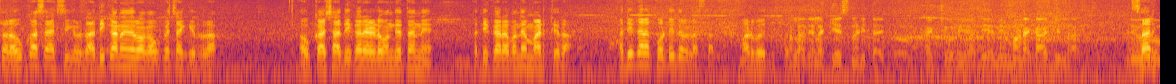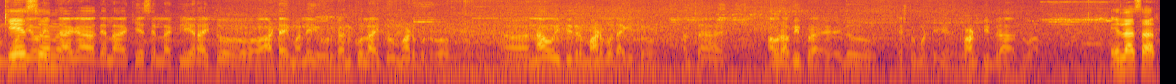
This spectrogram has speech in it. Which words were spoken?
ಸರ್ ಅವಕಾಶ ಯಾಕೆ ಸಿಕ್ಕಿಲ್ಲ ಸರ್ ಅಧಿಕಾರ ಇರುವಾಗ ಅವಕಾಶ ಹಾಕಿರಲ್ಲ. ಅವಕಾಶ ಅಧಿಕಾರ ಎರಡು ಒಂದೇ ತಾನೇ. ಅಧಿಕಾರ ಬಂದೇ ಮಾಡ್ತೀರಾ? ಅಧಿಕಾರ ಕೊಟ್ಟಿದ್ರಲ್ಲ ಸರ್ ಮಾಡ್ಬೋದು ಸರ್. ಅಲ್ಲ ಅದೆಲ್ಲ ಕೇಸ್ ನಡೀತಾ ಇತ್ತು ಆ್ಯಕ್ಚುಲಿ ಅದೇನೇ ಮಾಡೋಕ್ಕಾಗಿಲ್ಲ ಸರ್, ಕೇಸ್ ಇದ್ದಾಗ ಅದೆಲ್ಲ ಕೇಸ್ ಎಲ್ಲ ಕ್ಲಿಯರ್ ಆಯಿತು. ಆ ಟೈಮಲ್ಲಿ ಇವ್ರಿಗೆ ಅನುಕೂಲ ಆಯಿತು ಮಾಡಿಬಿಟ್ರು. ನಾವು ಇದ್ದಿದ್ರೆ ಮಾಡ್ಬೋದಾಗಿತ್ತು ಅಂತ ಅವರ ಅಭಿಪ್ರಾಯ. ಇದು ಎಷ್ಟು ಮಟ್ಟಿಗೆ ಮಾಡ್ತಿದ್ರಾ ಅಥವಾ? ಇಲ್ಲ ಸರ್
